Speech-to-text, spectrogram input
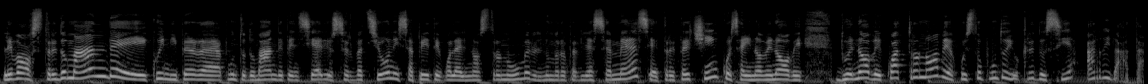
le vostre domande. E quindi per appunto domande, pensieri, osservazioni sapete qual è il nostro numero, il numero per gli sms è 335 699 2949 a questo punto io credo sia arrivata.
